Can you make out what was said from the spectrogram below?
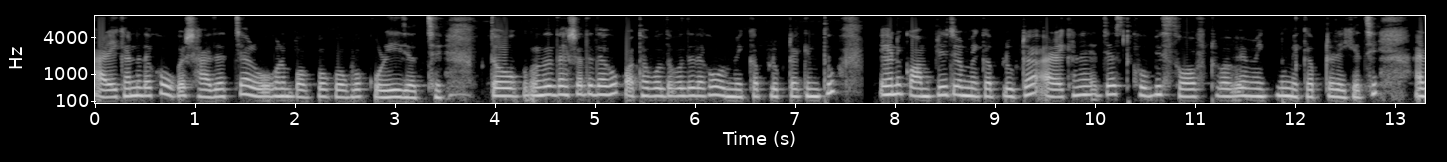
আর এখানে দেখো, ওকে সাজাচ্ছে আর ও ওখানে বক বক বক বক করেই যাচ্ছে। তো ওদের সাথে দেখো কথা বলতে বলতে দেখো ওর মেকআপ লুকটা কিন্তু এখানে কমপ্লিট ওর মেকআপ লুকটা আর এখানে জাস্ট খুবই সফটভাবে আমি কিন্তু মেকআপটা রেখেছি। আর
